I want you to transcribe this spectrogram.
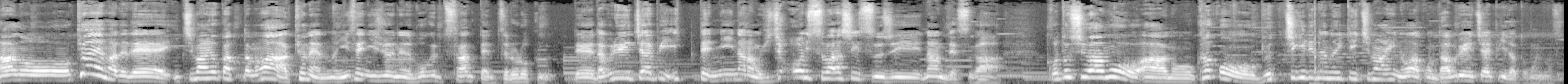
あのー、去年までで一番良かったのは去年の2020年の防御率3.06で WHIP1.27 も非常に素晴らしい数字なんですが今年はもうあの過去をぶっちぎりで抜いて一番いいのはこの WHIP だと思います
